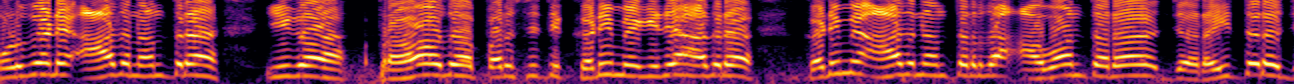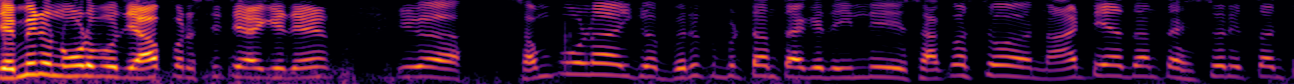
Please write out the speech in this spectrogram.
ಮುಳುಗಡೆ ಆದ ನಂತರ ಈಗ ಪ್ರವಾಹದ ಪರಿಸ್ಥಿತಿ ಕಡಿಮೆ ಆಗಿದೆ. ಆದರೆ ಕಡಿಮೆ ಆದ ನಂತರದ ಅವಾಂತರ ಜ ರೈತರ ಜಮೀನು ನೋಡ್ಬೋದು ಯಾವ ಪರಿಸ್ಥಿತಿ ಆಗಿದೆ. ಈಗ ಸಂಪೂರ್ಣ ಈಗ ಬಿರುಕು ಬಿಟ್ಟಂತಾಗಿದೆ. ಇಲ್ಲಿ ಸಾಕಷ್ಟು ನಾಟಿಯಾದಂಥ ಹೆಸರಿತ್ತಂತ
